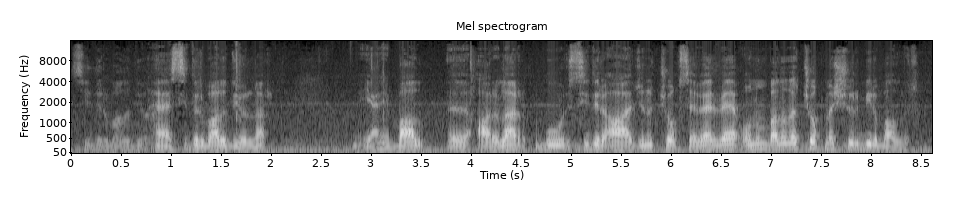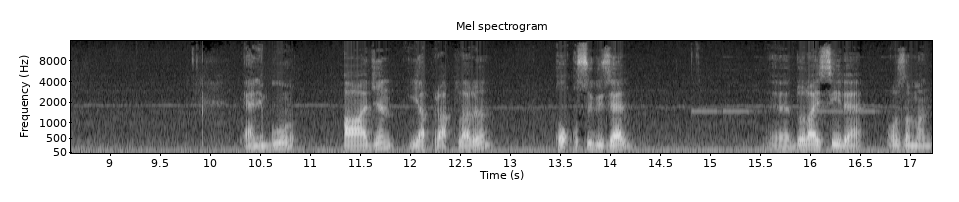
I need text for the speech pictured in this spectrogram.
Sidir balı diyorlar. He, sidir balı diyorlar. Yani bal, e, arılar bu sidir ağacını çok sever ve onun balı da çok meşhur bir baldır. Yani bu ağacın yaprakları kokusu güzel. E, dolayısıyla o zaman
